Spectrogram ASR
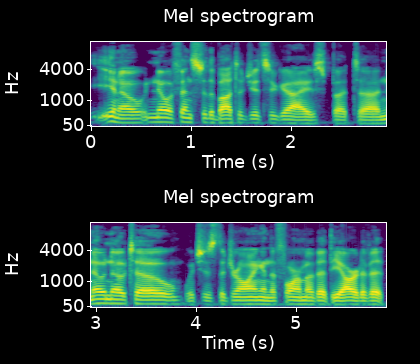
you know, no offense to the Bato Jitsu guys, but uh, no noto, which is the drawing and the form of it, the art of it,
